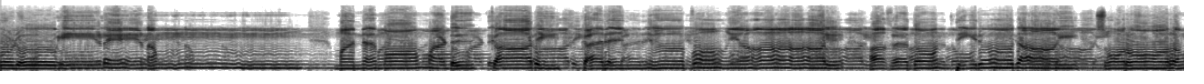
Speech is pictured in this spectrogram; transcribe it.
ഒഴുകിടേണം മനമോ മടുക്കാതെ കരഞ്ഞു പോയാൽ അഹദോൻ തിരുതായി സോറോറും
